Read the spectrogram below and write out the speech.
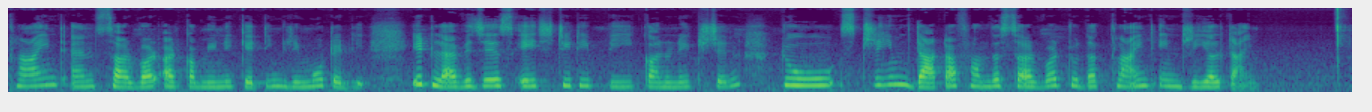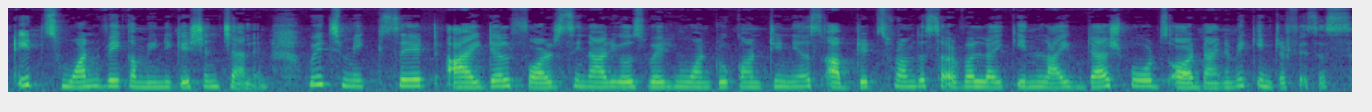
client and server are communicating remotely. It leverages http connection to stream data from the server to the client in real time it's one way communication channel which makes it ideal for scenarios where you want to continuous updates from the server like in live dashboards or dynamic interfaces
